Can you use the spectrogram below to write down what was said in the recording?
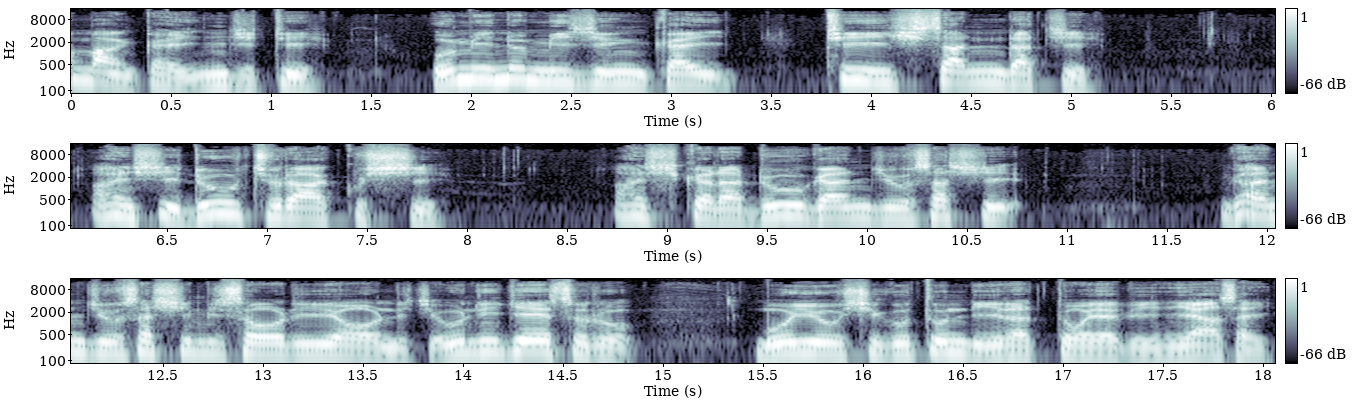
ーマンかいんじて海のみじんかいティーヒサンラチ安心ルーチュラークシ安心からルーガンジューサシガンジューサシミソーリヨーニチ。ウニゲーする無有仕事にいらっとおやびにやさい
